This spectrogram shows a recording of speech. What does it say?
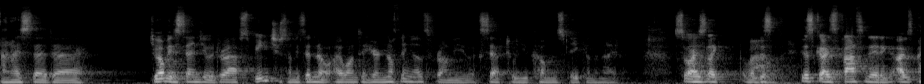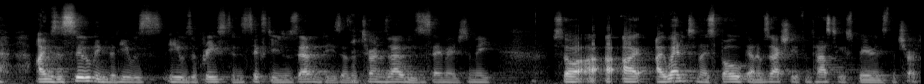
And I said, uh, Do you want me to send you a draft speech or something? He said, No, I want to hear nothing else from you except when you come and speak on the night. So I was like, Well, this, this guy's fascinating. I was, I was assuming that he was, he was a priest in his 60s or 70s. As it turns out, he was the same age as me. So I, I, I went and I spoke, and it was actually a fantastic experience. The church,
